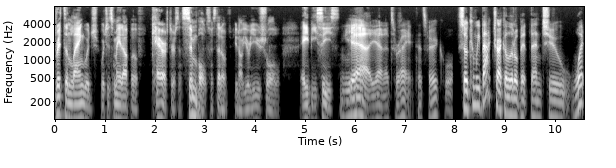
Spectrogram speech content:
written language which is made up of characters and symbols instead of you know your usual ABCs. Yeah, yeah, that's right. That's very cool. So can we backtrack a little bit then to what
